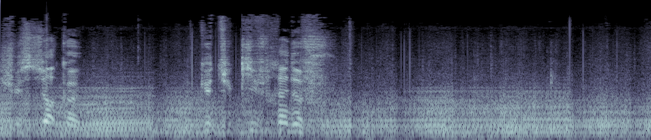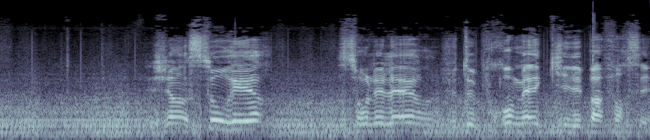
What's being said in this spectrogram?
je suis sûr que, que tu kifferais de fou. J'ai un sourire sur les lèvres, je te promets qu'il n'est pas forcé.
